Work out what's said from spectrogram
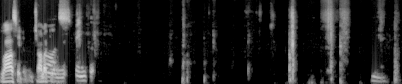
క్లాస్ ఐటమ్ చాలా క్లాస్ పింక్ ఓకే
